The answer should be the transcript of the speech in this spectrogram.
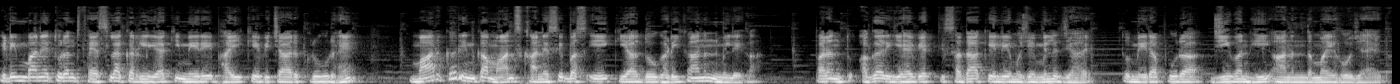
हिडिम्बा ने तुरंत फैसला कर लिया कि मेरे भाई के विचार क्रूर हैं। मारकर इनका मांस खाने से बस एक या दो घड़ी का आनंद मिलेगा। परंतु अगर यह व्यक्ति सदा के लिए मुझे मिल जाए तो मेरा पूरा जीवन ही आनंदमय हो जाएगा।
